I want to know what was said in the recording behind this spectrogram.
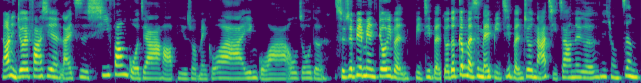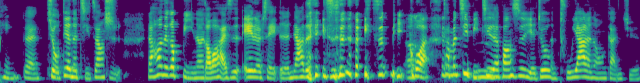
然后你就会发现，来自西方国家哈，比如说美国啊、英国啊、欧洲的，随随便便丢一本笔记本，有的根本是没笔记本，就拿几张那个那种赠品，对，酒店的几张纸。然后那个笔呢，搞不好还是 A 了谁人家的一支 一支笔罐。他们记笔记的方式也就很涂鸦的那种感觉。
